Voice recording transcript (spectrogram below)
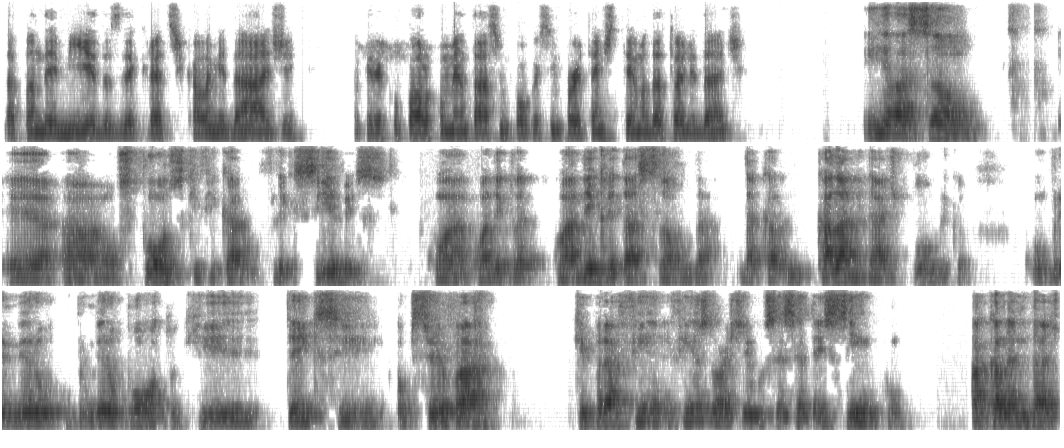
da pandemia, dos decretos de calamidade. Eu queria que o Paulo comentasse um pouco esse importante tema da atualidade. Em relação é, aos pontos que ficaram flexíveis com a, com a, com a decretação da, da calamidade pública, o primeiro, o primeiro ponto que tem que se observar que para fins do artigo 65, a calamidade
